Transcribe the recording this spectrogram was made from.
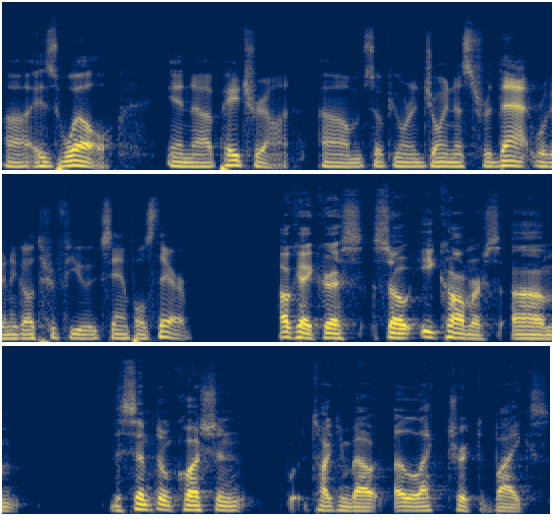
uh, as well in uh, Patreon. Um, so if you want to join us for that, we're going to go through a few examples there. Okay, Chris. So e-commerce. Um, the symptom question talking about electric bikes.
